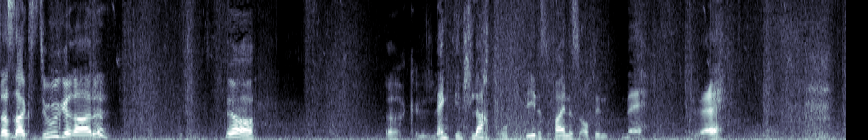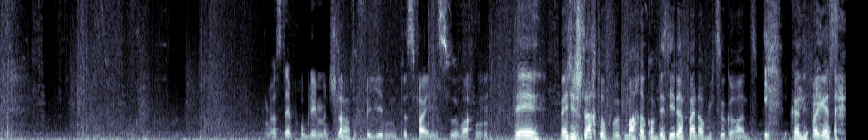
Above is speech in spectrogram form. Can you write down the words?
Das sagst du gerade? Ja. Okay. Lenkt den Schlachtruf jedes Feindes auf den... Nee. Nee. Was ist dein Problem mit Schlachtruf für jeden des Feindes zu machen? Nee, wenn ich den Schlachtruf mache, kommt jetzt jeder Feind auf mich zugerannt. Könnt ihr vergessen.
